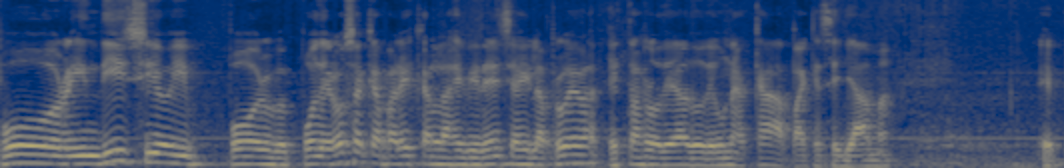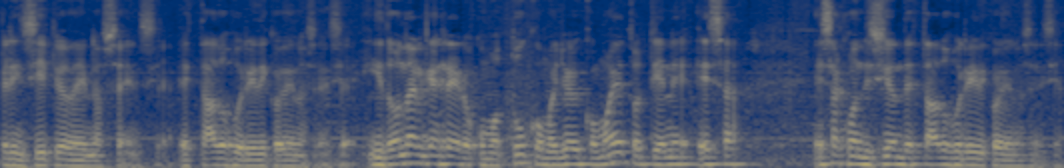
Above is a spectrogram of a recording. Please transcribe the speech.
por indicio y por poderosa que aparezcan las evidencias y las pruebas, está rodeado de una capa que se llama el principio de inocencia, estado jurídico de inocencia. Y Donald Guerrero, como tú, como yo y como Héctor, tiene esa, esa condición de estado jurídico de inocencia.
